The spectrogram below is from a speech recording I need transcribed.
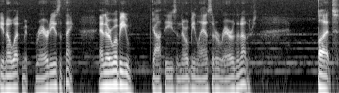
you know what? Rarity is a thing. And there will be Gothies and there will be lands that are rarer than others. But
